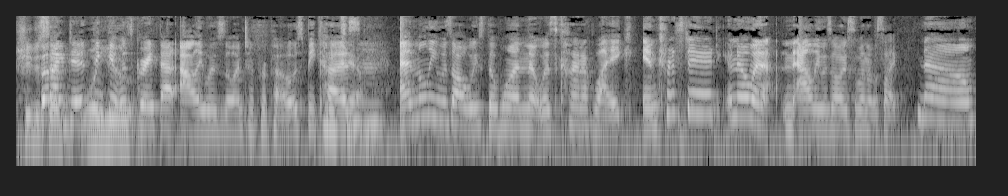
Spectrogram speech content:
She just but I did "Will think it was great that Ali was the one to propose because. Emily was always the one that was kind of like interested, you know, and, and Ali was always the one that was like, no.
